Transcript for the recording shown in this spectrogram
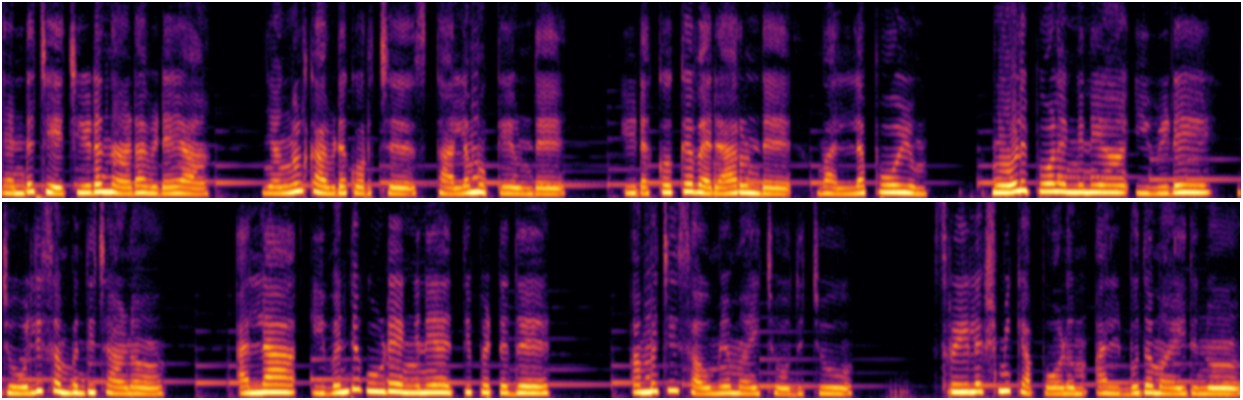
എന്റെ ചേച്ചിയുടെ നാട് അവിടെയാ. ഞങ്ങൾക്കവിടെ കുറച്ച് സ്ഥലമൊക്കെ ഉണ്ട് ഇടക്കൊക്കെ വരാറുണ്ട് വല്ലപ്പോഴും. മോളിപ്പോൾ എങ്ങനെയാ ഇവിടെ ജോലി സംബന്ധിച്ചാണോ? അല്ല ഇവന്റെ കൂടെ എങ്ങനെയാ എത്തിപ്പെട്ടത്? അമ്മച്ചി സൗമ്യമായി ചോദിച്ചു. ശ്രീലക്ഷ്മിക്ക് അപ്പോഴും അത്ഭുതമായിരുന്നു.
